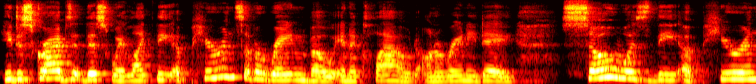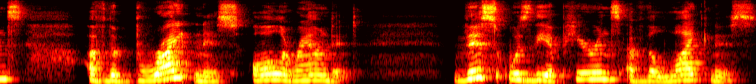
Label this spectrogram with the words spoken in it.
He describes it this way like the appearance of a rainbow in a cloud on a rainy day, so was the appearance of the brightness all around it. This was the appearance of the likeness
